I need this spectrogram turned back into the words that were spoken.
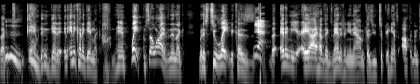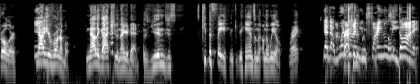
Like, Mhm. damn, didn't get it in any kind of game. Like, oh man, wait, I'm still alive. And then like, but it's too late because yeah the enemy or AI have the advantage on you now because you took your hands off the controller. yeah Now you're vulnerable. Now they got you, and now you're dead because you didn't just keep the faith and keep your hands on the on the wheel, right? Yeah that one time you finally got it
